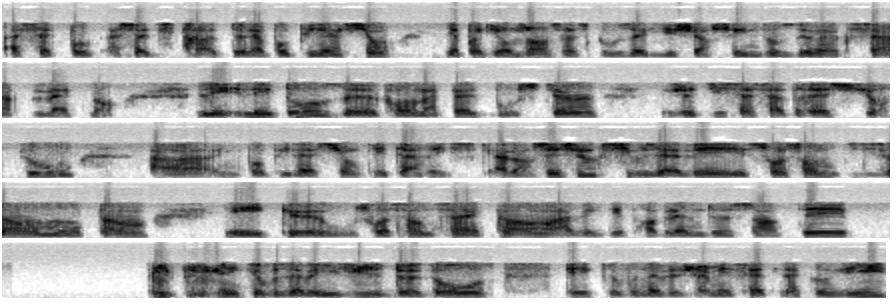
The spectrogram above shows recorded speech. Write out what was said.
à cette, à cette strate de la population, il n'y a pas d'urgence à ce que vous alliez chercher une dose de vaccin maintenant. Les, les doses qu'on appelle booster, je dis, ça s'adresse surtout à une population qui est à risque. Alors, c'est sûr que si vous avez 70 ans en montant et que, ou 65 ans avec des problèmes de santé, et que vous avez eu juste deux doses et que vous n'avez jamais fait la COVID,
